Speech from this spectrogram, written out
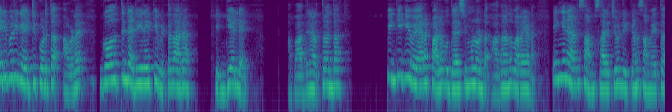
എരിപൊരി കയറ്റി കൊടുത്ത് അവളെ ഗോതത്തിന്റെ അരിയിലേക്ക് വിട്ടതാരാ? പിങ്കിയല്ലേ? അപ്പൊ അതിനർത്ഥം എന്താ? പിങ്കിക്ക് വേറെ പല ഉദ്ദേശങ്ങളുണ്ട്. അതാണ് പറയണേ. ഇങ്ങനെ അവർ സംസാരിച്ചുകൊണ്ടിരിക്കുന്ന സമയത്ത്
